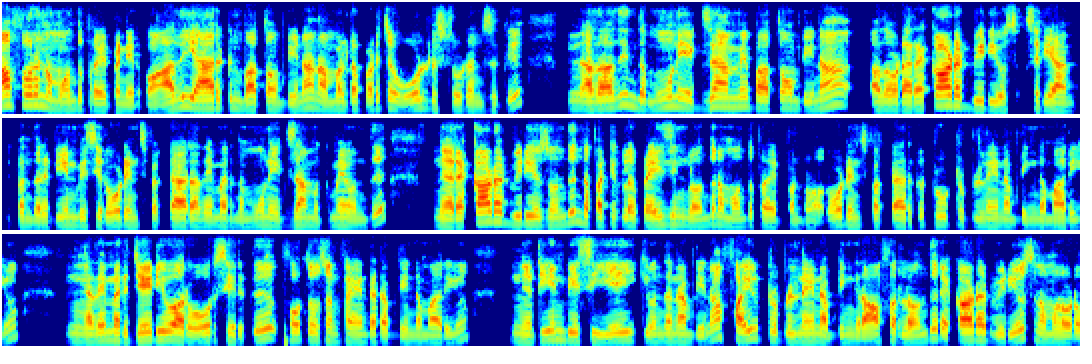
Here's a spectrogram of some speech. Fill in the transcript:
ஆஃபரும் நம்ம வந்து ப்ரொவைட் பண்ணியிருக்கோம். அது யாருக்குன்னு பார்த்தோம் அப்படின்னா அப்படின்னா நம்மள்ட்ட படிச்ச ஓல்டு ஸ்டூடண்ட்ஸ்க்கு அதாவது இந்த மூணு எக்ஸாமுமே பார்த்தோம் அப்படின்னா அதோட ரெக்கார்டட் வீடியோஸ் சரியா? இப்போ இந்த டிஎன்பிசி ரோட் இன்ஸ்பெக்டர் அதே மாதிரி இந்த மூணு எக்ஸாமுக்குமே வந்து ரெக்கார்டட் வீடியோஸ் வந்து இந்த பர்ட்டிகுலர் பிரைசிங்ல வந்து நம்ம வந்து ப்ரொவைட் பண்றோம். ரோட் இன்ஸ்பெக்டருக்கு 2999 அப்டிங்கிற மாரியும், அதே மாதிரி ஜேடிஓஆர் ஓர்சி இருக்கு ஃபோர் தௌசண்ட் ஃபைவ் ஹண்ட்ரட் அப்படிங்கிற மாதிரியும் டிஎன்பிசி ஏஇக்கு வந்து என்ன அப்டின்னா, 5999 அப்டிங்கிற ஆஃபர்ல வந்து ரெக்கார்டட் வீடியோஸ் நம்மளோட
